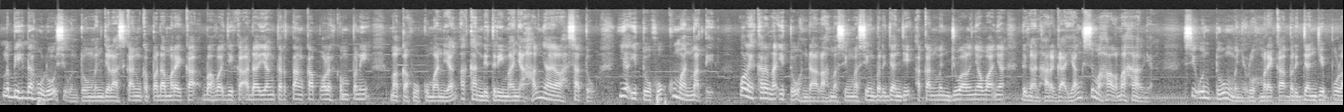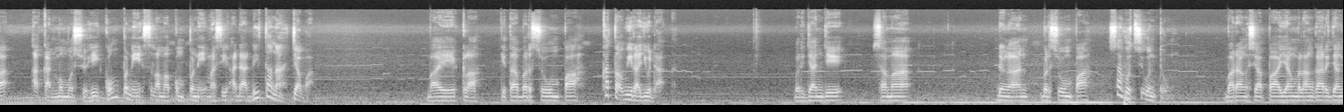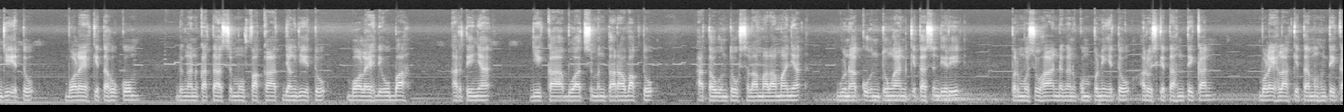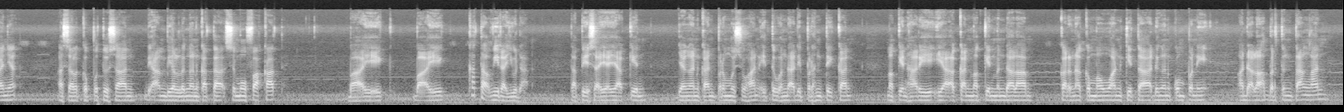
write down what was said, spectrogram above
Lebih dahulu si Untung menjelaskan kepada mereka bahwa jika ada yang tertangkap oleh company, maka hukuman yang akan diterimanya hanyalah satu, yaitu hukuman mati. Oleh karena itu, hendaklah masing-masing berjanji akan menjual nyawanya dengan harga yang semahal-mahalnya. Si Untung menyuruh mereka berjanji pula akan memusuhi company selama company masih ada di tanah Jawa. Baiklah, kita bersumpah, kata Wirayuda. Berjanji sama dengan bersumpah, sahut si Untung. Barang siapa yang melanggar janji itu, boleh kita hukum. Dengan kata semufakat janji itu boleh diubah. Artinya, jika buat sementara waktu atau untuk selama-lamanya, guna keuntungan kita sendiri, permusuhan dengan company itu harus kita hentikan. Bolehlah kita menghentikannya, asal keputusan diambil dengan kata semufakat. Baik, baik, kata Wirayuda. Tapi saya yakin Jangankan permusuhan itu hendak diperhentikan, makin hari ia akan makin mendalam karena kemauan kita dengan company adalah bertentangan.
